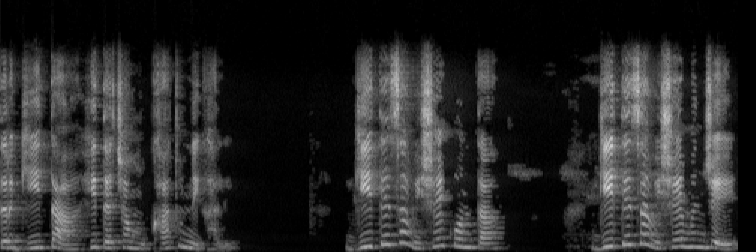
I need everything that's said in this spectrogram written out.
तर गीता ही त्याच्या मुखातून निघाली. गीतेचा विषय कोणता? गीतेचा विषय म्हणजे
